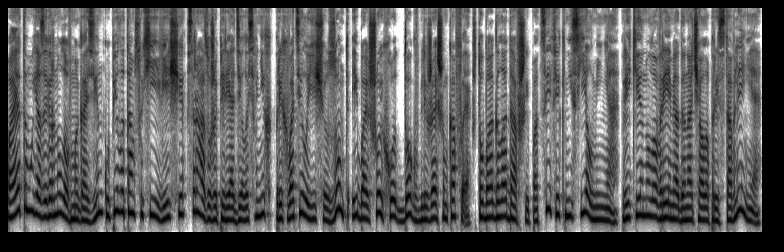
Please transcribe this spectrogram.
Поэтому я завернула в магазин, купила там сухие вещи, сразу же переоделась в них, прихватила еще зонт и большой хот-дог в ближайшем кафе, чтобы оголодавший Пацифик не съел меня. Прикинула время до начала представления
